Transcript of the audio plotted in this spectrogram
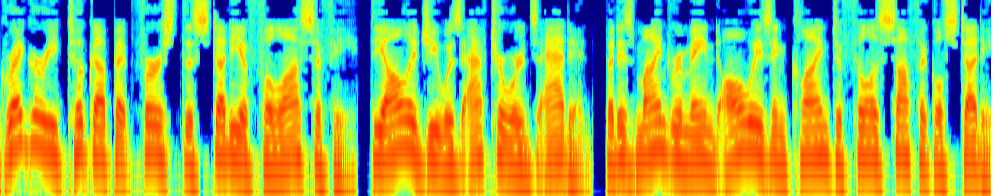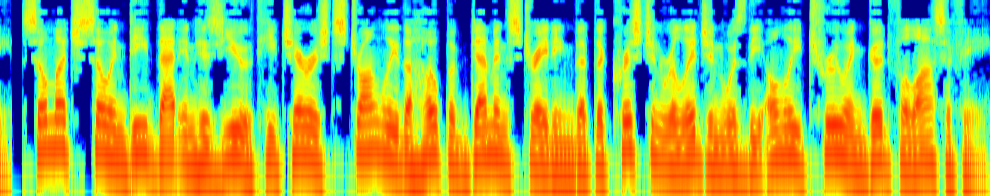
Gregory took up at first the study of philosophy, theology was afterwards added, but his mind remained always inclined to philosophical study, so much so indeed that in his youth he cherished strongly the hope of demonstrating that the Christian religion was the only true and good philosophy.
